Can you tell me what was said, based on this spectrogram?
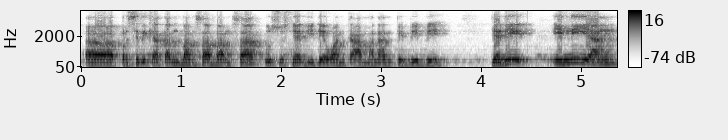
uh, Perserikatan Bangsa-Bangsa, khususnya di Dewan Keamanan PBB. Jadi ini yang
